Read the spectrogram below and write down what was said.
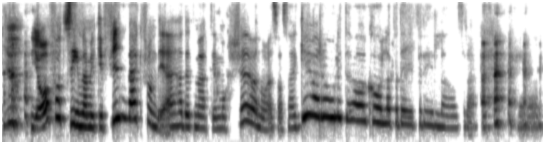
Jag har fått så himla mycket feedback från det. Jag hade ett möte i morse och några sa så här, gud vad roligt det var att kolla på dig Pernilla och sådär.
